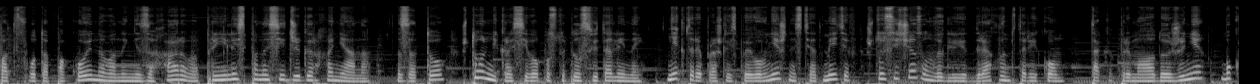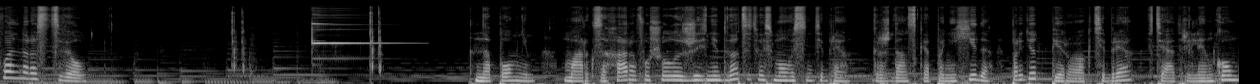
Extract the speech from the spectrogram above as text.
под фото покойного ныне Захарова принялись поносить Джигарханяна за то, что он некрасиво поступил с Виталиной. Некоторые прошлись по его внешности, отметив, что сейчас он выглядит дряхлым стариком, так как при молодой жене буквально расцвел, Напомним, Марк Захаров ушел из жизни 28 сентября. Гражданская панихида пройдет 1 октября в театре Ленком.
